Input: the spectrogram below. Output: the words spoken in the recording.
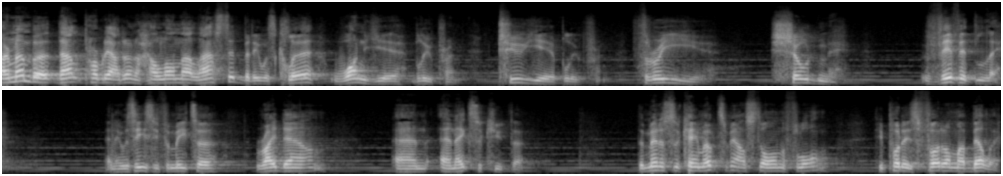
I remember that probably, I don't know how long that lasted, but it was clear. One year blueprint, two year blueprint, three year. Showed me vividly. And it was easy for me to write down and, and execute that. The minister came up to me, I was still on the floor. He put his foot on my belly.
